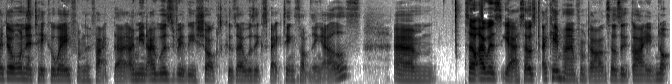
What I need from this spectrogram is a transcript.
I don't want to take away from the fact that I mean I was really shocked because I was expecting something else. Um, so I was yeah. So I was I came home from dance. There was a guy not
